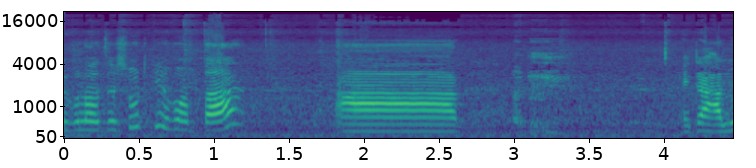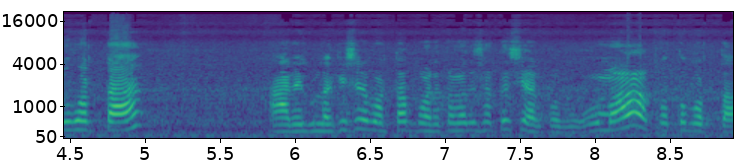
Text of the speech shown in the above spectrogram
এগুলো হচ্ছে সুটকি ভর্তা আর এটা আলু ভর্তা আর এগুলা কিসের ভর্তা? পরে তোমাদের সাথে শেয়ার করব। ও মা কত ভর্তা।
